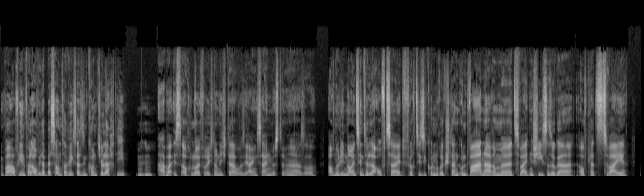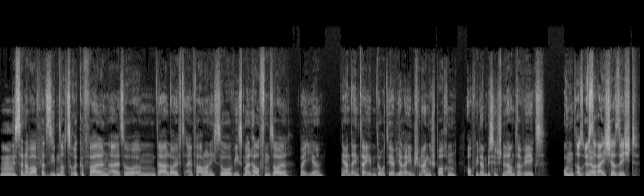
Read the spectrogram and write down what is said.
war auf jeden Fall auch wieder besser unterwegs als in Kontiolahti, mhm. aber ist auch läuferisch noch nicht da, wo sie eigentlich sein müsste. Ne? Also auch nur die 19. Laufzeit, 40 Sekunden Rückstand und war nach dem äh, zweiten Schießen sogar auf Platz 2. Mhm. Ist dann aber auf Platz 7 noch zurückgefallen. Also ähm, da läuft es einfach auch noch nicht so, wie es mal laufen soll bei ihr. Ja, und dahinter eben Dorothea Viera eben schon angesprochen. Auch wieder ein bisschen schneller unterwegs. Und aus österreichischer ja. Sicht,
